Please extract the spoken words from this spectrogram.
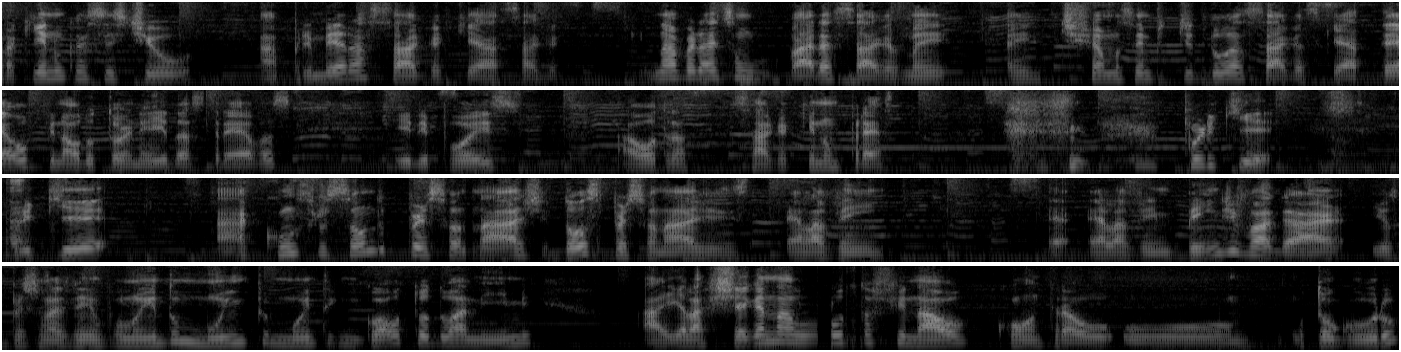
Para quem nunca assistiu, a primeira saga, que é a saga. Na verdade, são várias sagas, mas a gente chama sempre de duas sagas, que é até o final do torneio das trevas. E depois a outra saga que não presta. Por quê? Porque a construção do personagem, dos personagens, ela vem é, ela vem bem devagar e os personagens vêm evoluindo muito, muito, igual todo o anime. Aí ela chega na luta final contra o, o, o Toguro.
